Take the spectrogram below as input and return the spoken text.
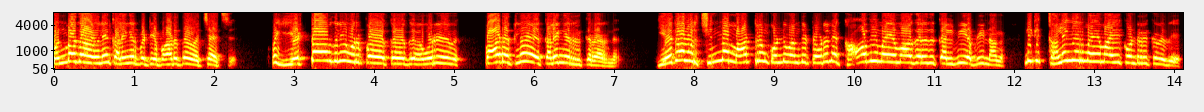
ஒன்பதாவதுலயும் கலைஞர் பற்றிய பாடத்தை வச்சாச்சு. இப்ப எட்டாவதுலயும் ஒரு ப- க- க- ஒரு பாடத்துல கலைஞர் இருக்கிறாருன்னு. ஏதோ ஒரு சின்ன மாற்றம் கொண்டு வந்துட்ட உடனே காவிமயமாகிறது கல்வி அப்படின்னாங்க. இன்னைக்கு கலைஞர் மயமாகி கொண்டிருக்கிறது.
